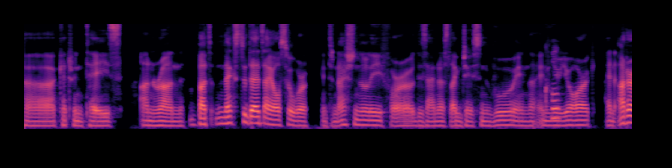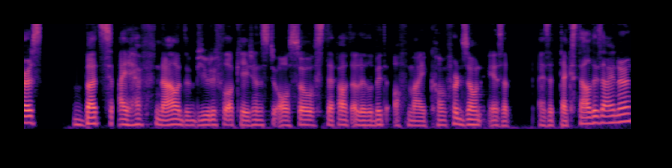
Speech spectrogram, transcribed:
uh, Catherine Tays, Unrun. But next to that, I also work internationally for designers like Jason Wu in, in cool. New York and others. But I have now the beautiful occasions to also step out a little bit of my comfort zone as a as a textile designer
